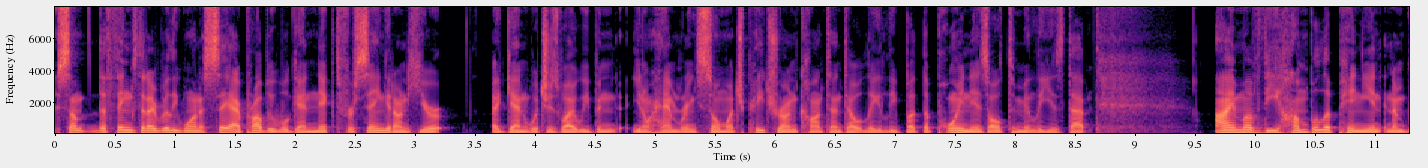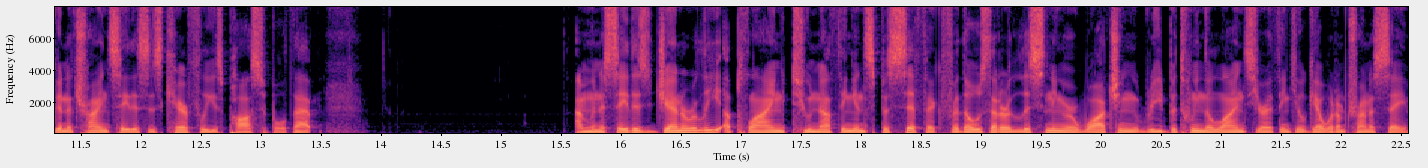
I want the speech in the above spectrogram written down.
some the things that I really want to say, I probably will get nicked for saying it on here again, which is why we've been, you know, hammering so much Patreon content out lately. But the point is ultimately is that I'm of the humble opinion, and I'm going to try and say this as carefully as possible, that I'm going to say this generally, applying to nothing in specific. For those that are listening or watching, read between the lines here. I think you'll get what I'm trying to say.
